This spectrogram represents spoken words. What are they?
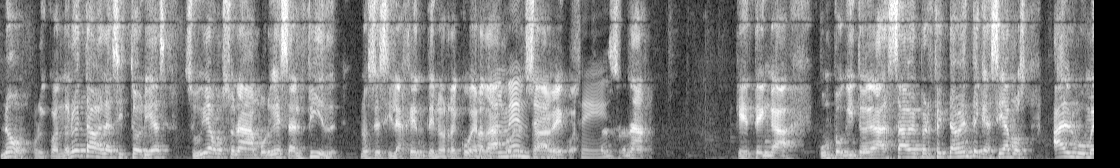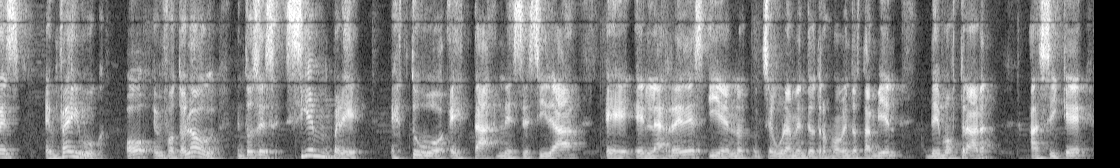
no, porque cuando no estaban las historias, subíamos una hamburguesa al feed. No sé si la gente lo recuerda o lo Totalmente, sabe. Cuando una persona que tenga un poquito de edad sabe perfectamente que hacíamos álbumes en Facebook o en Fotolog. Entonces siempre estuvo esta necesidad eh, en las redes y en seguramente otros momentos también de mostrar. Así que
